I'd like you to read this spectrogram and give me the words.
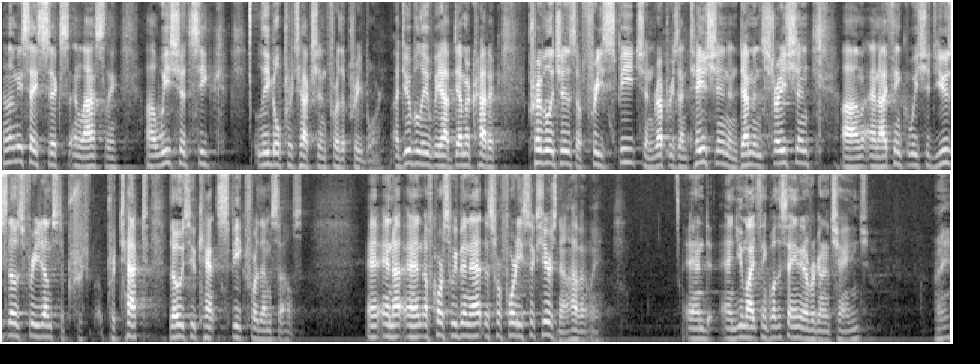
And let me say, six, and lastly, uh, we should seek legal protection for the preborn. I do believe we have democratic privileges of free speech and representation and demonstration. Um, and I think we should use those freedoms to pr- protect those who can't speak for themselves. And, and, uh, and, of course, we've been at this for 46 years now, haven't we? And, and you might think, well, this ain't ever going to change, right?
